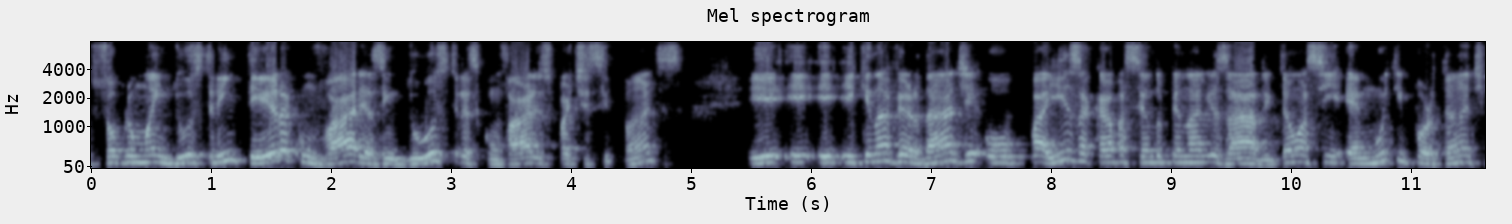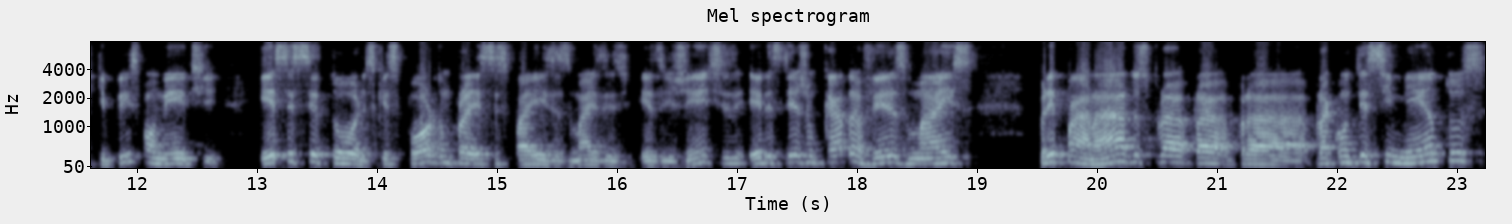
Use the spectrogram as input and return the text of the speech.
sobre uma indústria inteira, com várias indústrias, com vários participantes, e, e, e, que, na verdade, o país acaba sendo penalizado. Então, assim, é muito importante que, principalmente, esses setores que exportam para esses países mais exigentes, eles estejam cada vez mais preparados para acontecimentos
